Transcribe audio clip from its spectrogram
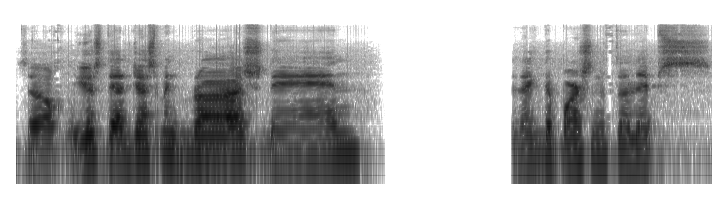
So use the adjustment brush, then select the portion of the lips.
